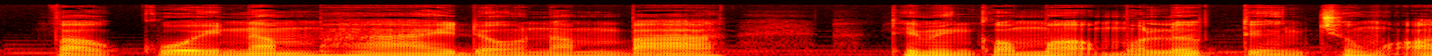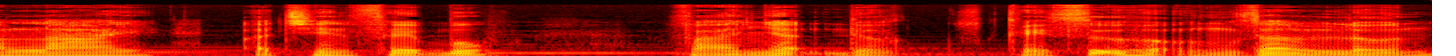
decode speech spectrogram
Vào cuối năm 2 đầu năm 3 thì mình có mở một lớp tiếng Trung online ở trên Facebook và nhận được cái sự hưởng ứng rất là lớn.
